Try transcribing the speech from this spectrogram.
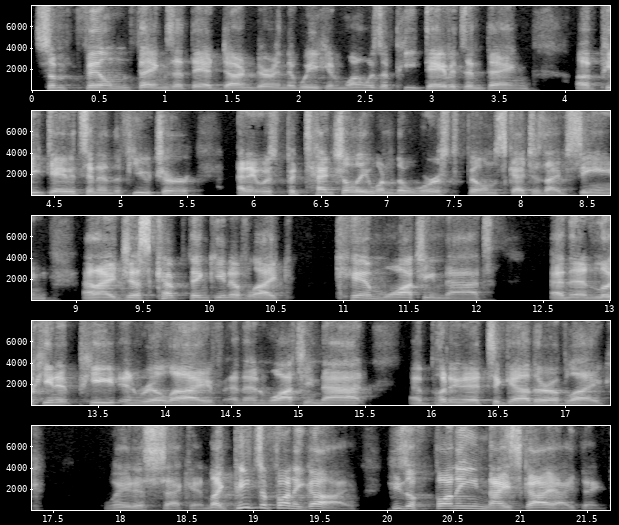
some film things that they had done during the week, and one was a Pete Davidson thing of Pete Davidson in the future, and it was potentially one of the worst film sketches I've seen. And I just kept thinking of like Kim watching that and then looking at Pete in real life, and then watching that and putting it together of like, wait a second, like Pete's a funny guy. He's a funny, nice guy. I think.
